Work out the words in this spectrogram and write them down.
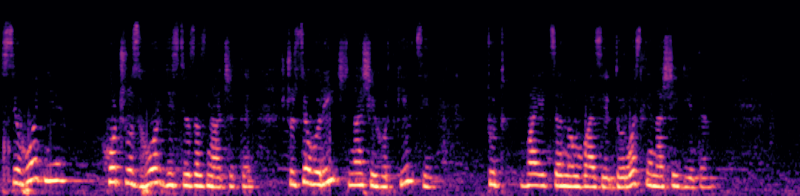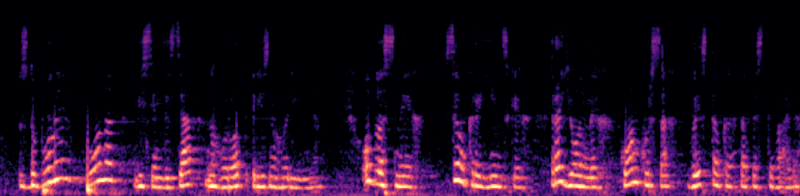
Сьогодні хочу з гордістю зазначити, що цьогоріч наші гуртківці, тут мається на увазі дорослі наші діти, здобули понад 80 нагород різного рівня обласних, всеукраїнських, районних конкурсах, виставках та фестивалях.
